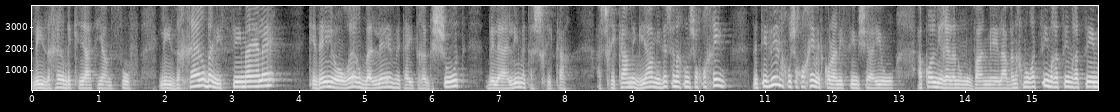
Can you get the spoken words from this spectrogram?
להיזכר בקריאת ים סוף, להיזכר בניסים האלה כדי לעורר בלב את ההתרגשות ולהעלים את השחיקה. השחיקה מגיעה מזה שאנחנו שוכחים. זה טבעי, אנחנו שוכחים את כל הניסים שהיו, הכל נראה לנו מובן מאליו, אנחנו רצים, רצים, רצים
